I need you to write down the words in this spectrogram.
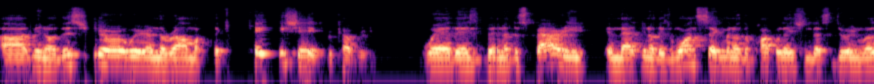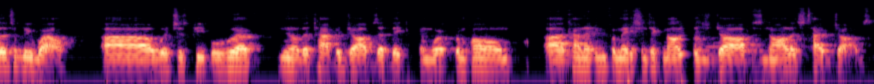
Uh, you know, this year we're in the realm of the K-shaped recovery where there's been a disparity in that, you know, there's one segment of the population that's doing relatively well, uh, which is people who have, you know, the type of jobs that they can work from home, uh, kind of information technology jobs, knowledge type jobs.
